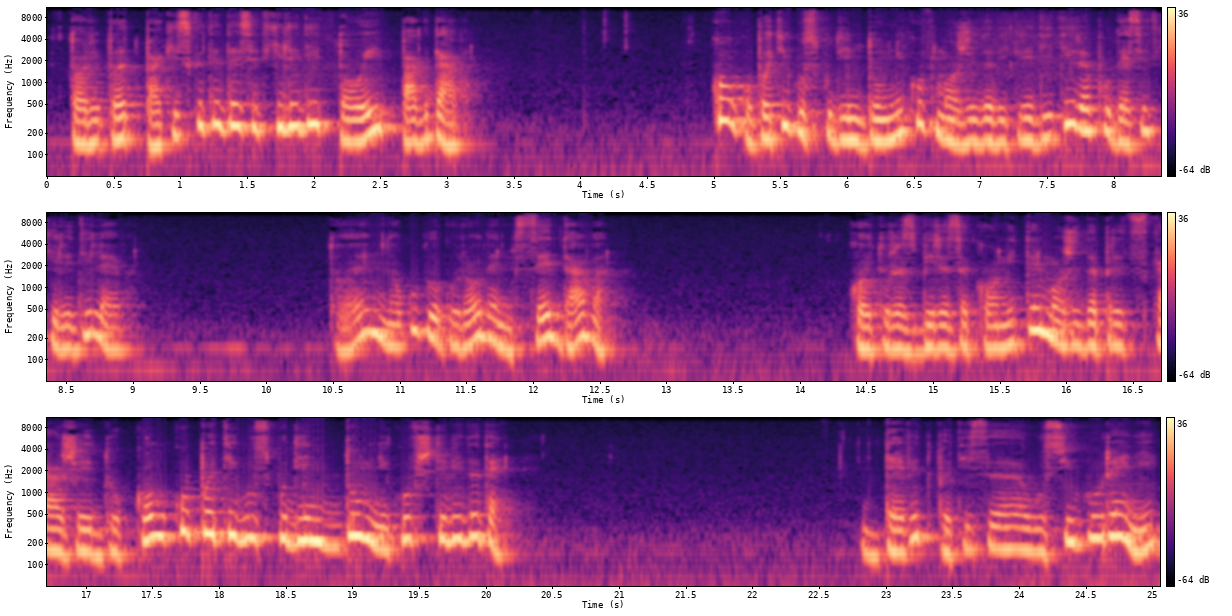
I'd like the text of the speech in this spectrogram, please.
Втори път пак искате 10 000, той пак дава. Колко пъти господин Думников може да ви кредитира по 10 000 лева? Той е много благороден, все дава. Който разбира законите, може да предскаже доколко пъти господин Думников ще ви даде. Девет пъти са осигурени,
